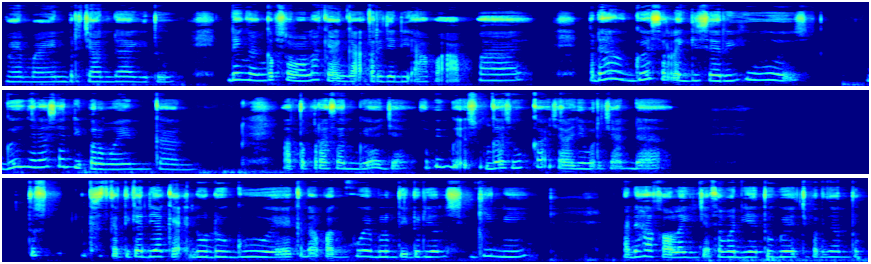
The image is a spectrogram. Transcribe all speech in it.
main-main bercanda gitu. Dia nganggap seolah kayak nggak terjadi apa-apa. Padahal gue lagi serius. Gue ngerasa dipermainkan. Atau perasaan gue aja. Tapi gue nggak suka caranya bercanda. Terus ketika dia kayak nuduh gue kenapa gue belum tidur jam segini? Padahal kalau lagi chat sama dia tuh gue cepet ngantuk.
